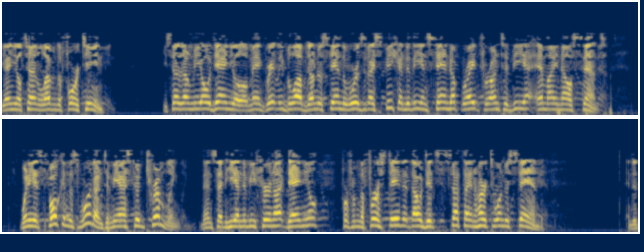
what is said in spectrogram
Daniel 10, 11 to 14. He says unto me, O Daniel, a man greatly beloved, understand the words that I speak unto thee, and stand upright, for unto thee am I now sent. When he had spoken this word unto me, I stood trembling. Then said he unto me, Fear not, Daniel, for from the first day that thou didst set thine heart to understand, and to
